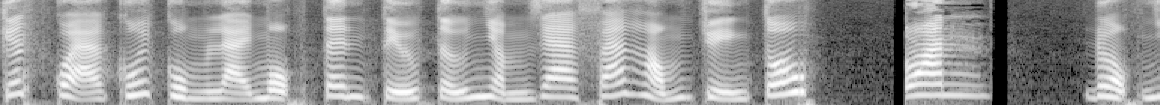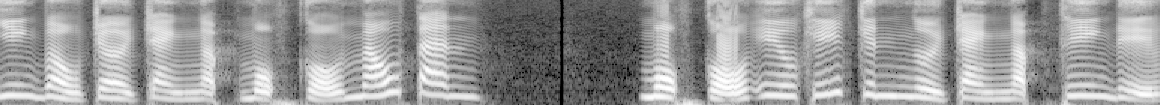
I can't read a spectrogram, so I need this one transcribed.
Kết quả cuối cùng lại một tên tiểu tử nhậm ra phá hỏng chuyện tốt. Oanh! Đột nhiên bầu trời tràn ngập một cổ máu tanh. Một cổ yêu khí kinh người tràn ngập thiên địa.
